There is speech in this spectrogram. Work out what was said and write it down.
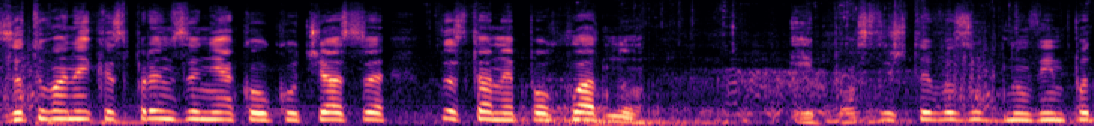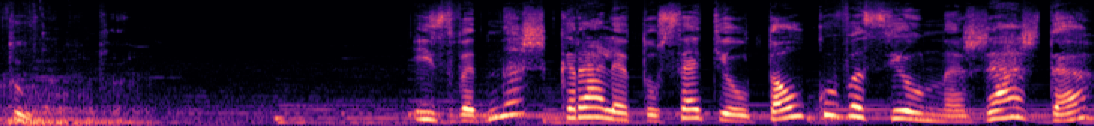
Затова нека спрем за няколко часа да стане по-хладно и после ще възобновим пътуването. Изведнъж кралят усетил толкова силна жажда,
